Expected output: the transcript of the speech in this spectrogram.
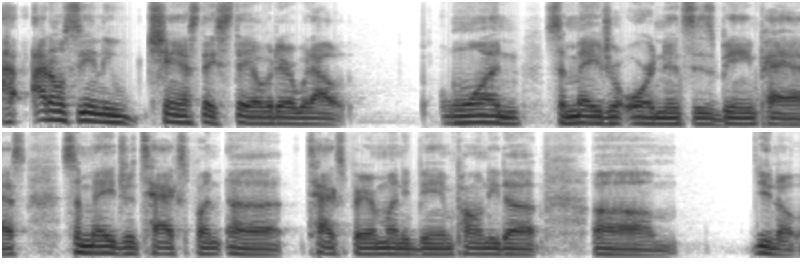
I, I don't see any chance they stay over there without one some major ordinances being passed, some major tax uh, taxpayer money being ponied up. Um, you know,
